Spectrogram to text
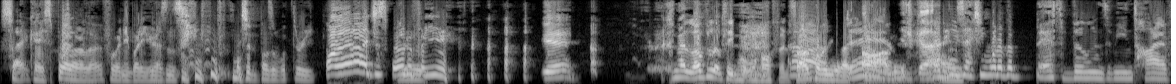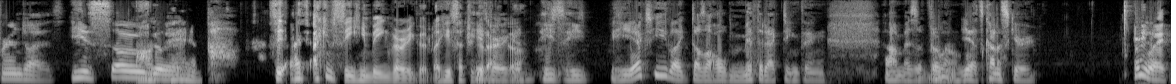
So, okay, spoiler alert for anybody who hasn't seen Mission Impossible Three. Oh yeah, I just spoiled it for you. yeah. I love Philip Seymour Hoffman, so I'll probably be like, oh, damn. this guy. And he's actually one of the best villains in the entire franchise. He is so Oh, good. See, I, I can see him being very good. Like, he's such a He's good actor. good. He's he he actually like does a whole method acting thing um, as a villain. Oh. Yeah, it's kind of scary. Anyway,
